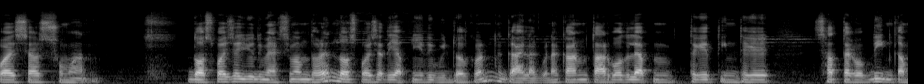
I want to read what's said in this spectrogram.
পয়সার সমান। দশ পয়সায় যদি ম্যাক্সিমাম ধরেন, দশ পয়সা দিয়ে আপনি যদি উইথড্রল করেন, গায়ে লাগবে না। কারণ তার বদলে আপনার থেকে তিন থেকে সাত টাকা অবধি ইনকাম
